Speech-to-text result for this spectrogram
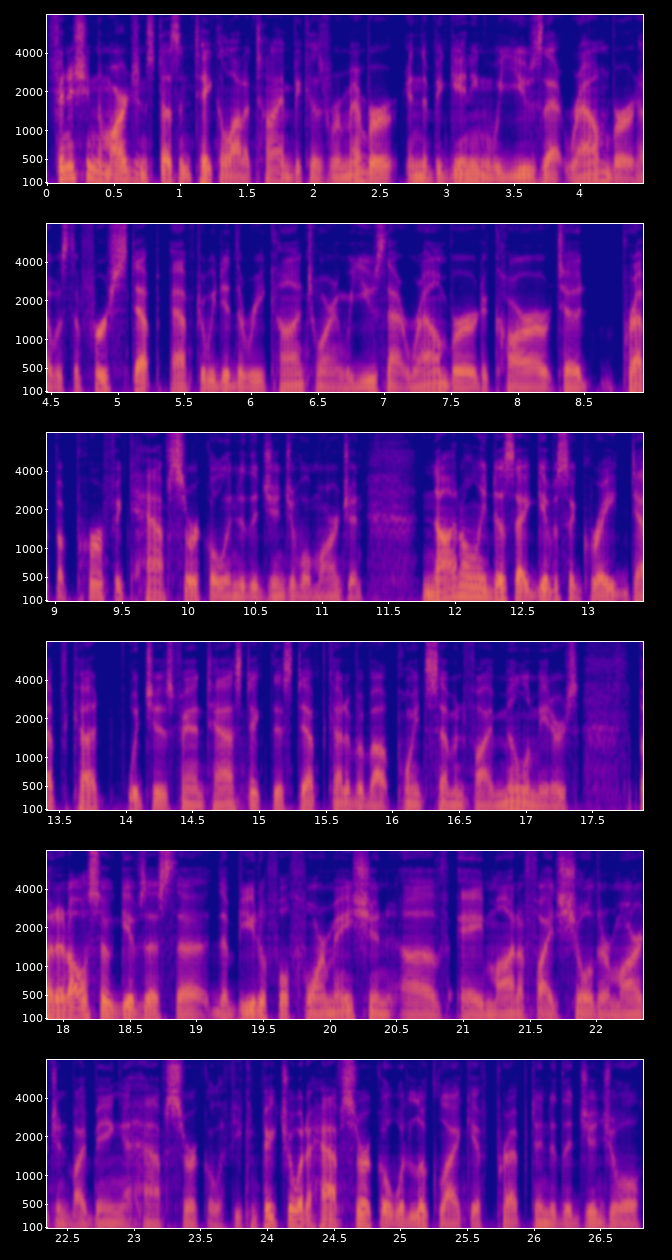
finishing the margins doesn't take a lot of time because remember in the beginning we used that round burr that was the first step after we did the recontouring. We used that round burr to car to prep a perfect half circle into the gingival margin. Not only does that give us a great depth cut which is fantastic this depth cut of about 0.75 millimeters but it also gives us the the beautiful formation of a modified shoulder margin by being a half circle. If you can picture what a half circle would look like if prepped into the gingival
